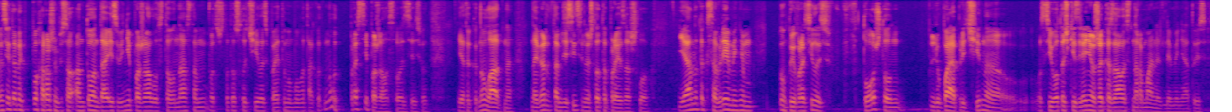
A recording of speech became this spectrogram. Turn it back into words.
Он всегда так по-хорошему писал, Антон, да, извини, пожалуйста, у нас там вот что-то случилось, поэтому мы вот так вот, ну, прости, пожалуйста, вот здесь вот. Я такой, ну ладно, наверное, там действительно что-то произошло. И оно так со временем ну, превратилось в то, что он, любая причина с его точки зрения уже казалась нормальной для меня. То есть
